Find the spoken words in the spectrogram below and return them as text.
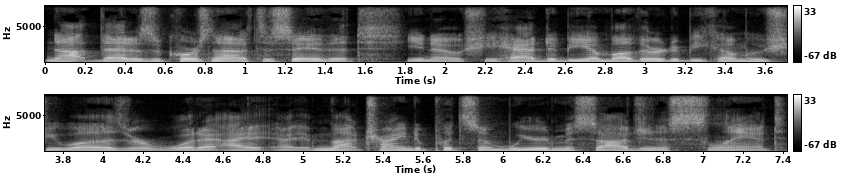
Not that is, of course, not to say that you know she had to be a mother to become who she was, or what. I I'm not trying to put some weird misogynist slant,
